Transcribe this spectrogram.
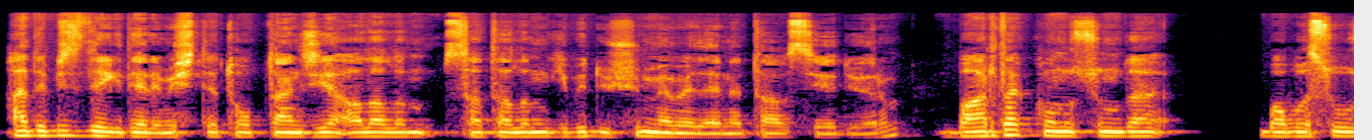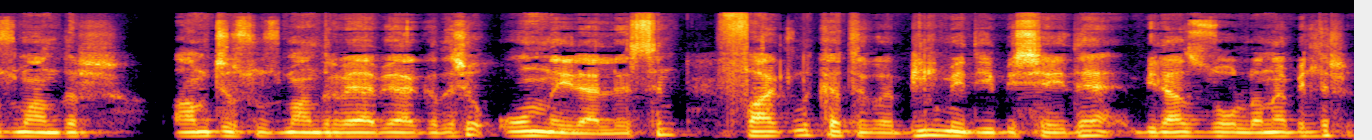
Hadi biz de gidelim işte toptancıya alalım, satalım gibi düşünmemelerini tavsiye ediyorum. Bardak konusunda babası uzmandır, amcası uzmandır veya bir arkadaşı onunla ilerlesin. Farklı kategori bilmediği bir şeyde biraz zorlanabilir.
